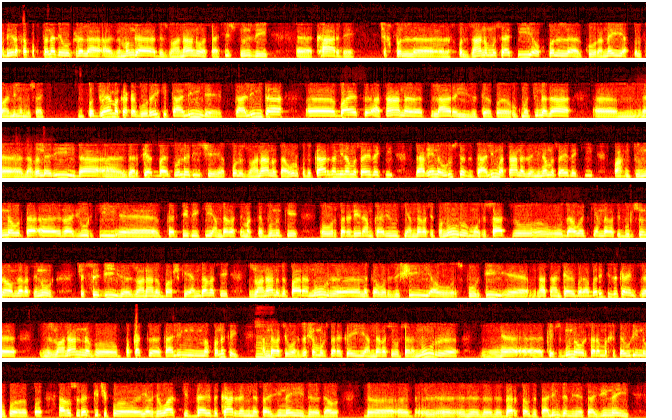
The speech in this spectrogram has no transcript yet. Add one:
ډیره ښه پوښتنه دی وکړله زمونږه د ځوانانو اساسي ستونزې کار دی چې خپل خپل ځان مو ساتي او خپل کورنۍ خپل فامیل مو ساتي په دویمه کټګورۍ کې تعلیم دی تعلیم ته باید اسانه لارې حکومتونه دا دغه لري دا ظرفیت باید ولري چې خپل ځوانانو ته اول خو د کار زمينه مساعده کړي دا غینه ورسته د تعلیم اسانه زمينه مساعده کړي پوهنتونونه ورته را جوړ کړي ترتیب کړي همدغه مکتبونو کې او سره ډیر همکاري وکړي همدغه په نورو مؤسساتو دعوت کې همدغه بورسونه همدغه نور چې سدي د ځوانانو بخش کې همدغه ځوانانو لپاره نور لکه ورزشي او سپورتي اسانتیاوې برابر کړي ځکه ځوانان فقط تعلیم خو نه کوي همدغه ورزش هم سره کوي همدغه سره نور کسبونه ور سره مخ ته وړي نو په هغه صورت کې چې په یو هواد کې د کار زمينه سازي نه د د د درس او د تعلیم زمينه سازي نه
